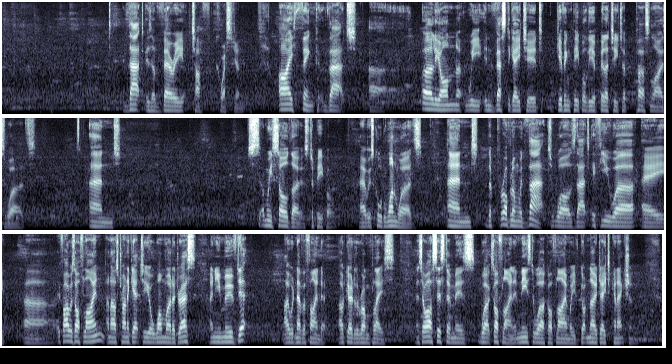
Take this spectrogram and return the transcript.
That is a very tough question. I think that uh, early on we investigated giving people the ability to personalize words. And, and we sold those to people. Uh, it was called One Words. And the problem with that was that if you were a, uh, if I was offline and I was trying to get to your one word address and you moved it, I would never find it. I would go to the wrong place. And so our system is works offline. It needs to work offline where you've got no data connection.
